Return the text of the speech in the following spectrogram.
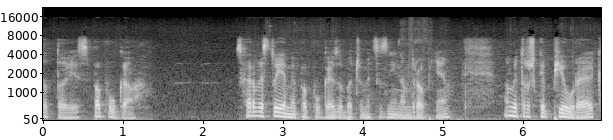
Co to jest? Papuga. Zharwestujemy papugę. Zobaczymy, co z niej nam drobnie. Mamy troszkę piórek.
